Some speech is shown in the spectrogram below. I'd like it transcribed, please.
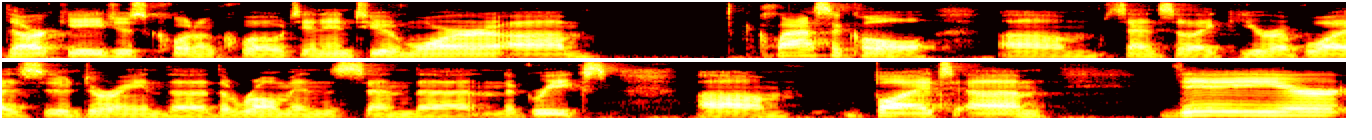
Dark Ages, quote unquote, and into a more um, classical um, sense, like Europe was during the the Romans and the, and the Greeks. Um, but um, there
